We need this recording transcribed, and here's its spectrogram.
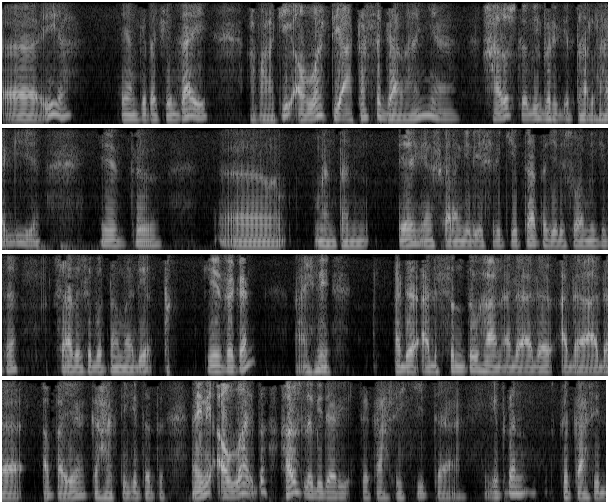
uh, iya yang kita cintai. Apalagi Allah di atas segalanya. Harus lebih bergetar lagi ya. Itu uh, mantan ya yang sekarang jadi istri kita atau jadi suami kita saat disebut nama dia tak gitu kan. Nah ini ada ada sentuhan, ada ada ada ada apa ya ke hati kita tuh. Nah ini Allah itu harus lebih dari kekasih kita. Itu kan kekasih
